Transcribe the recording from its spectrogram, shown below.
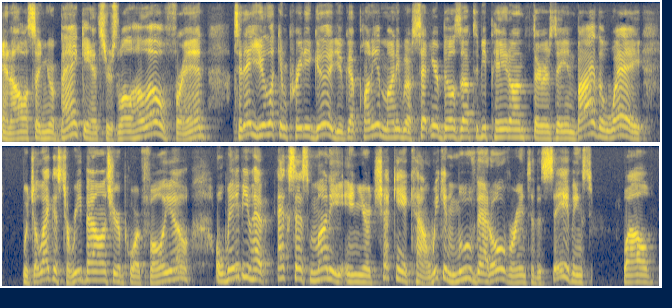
And all of a sudden, your bank answers, Well, hello, Fran. Today you're looking pretty good. You've got plenty of money. We're setting your bills up to be paid on Thursday. And by the way, would you like us to rebalance your portfolio? Or maybe you have excess money in your checking account. We can move that over into the savings. Well,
